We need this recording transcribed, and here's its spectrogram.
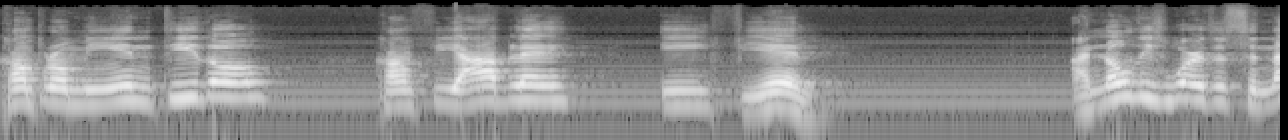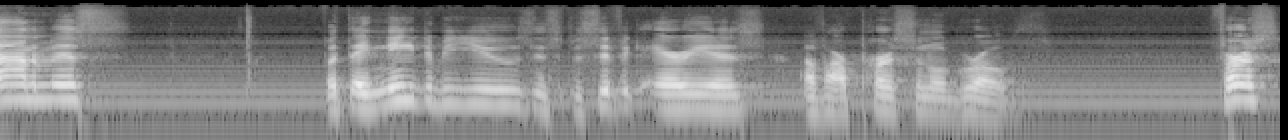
comprometido, confiable y fiel. I know these words are synonymous, but they need to be used in specific areas of our personal growth. First,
